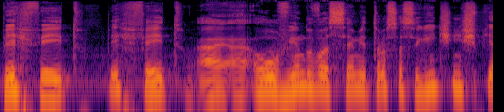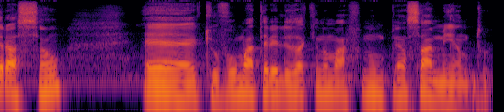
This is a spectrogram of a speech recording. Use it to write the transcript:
Perfeito, perfeito. A, a, ouvindo você me trouxe a seguinte inspiração é, que eu vou materializar aqui numa, num pensamento.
